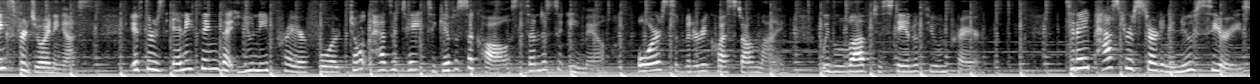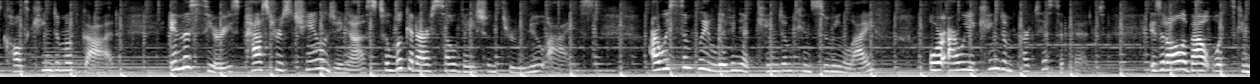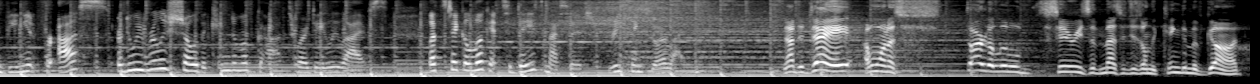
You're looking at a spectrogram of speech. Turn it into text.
Thanks for joining us. If there's anything that you need prayer for, don't hesitate to give us a call, send us an email, or submit a request online. We'd love to stand with you in prayer. Today, Pastor is starting a new series called Kingdom of God. In this series, Pastor is challenging us to look at our salvation through new eyes. Are we simply living a kingdom consuming life, or are we a kingdom participant? Is it all about what's convenient for us, or do we really show the kingdom of God through our daily lives? Let's take a look at today's message Rethink Your Life. Now, today, I want to start a little series of messages on the kingdom of God,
